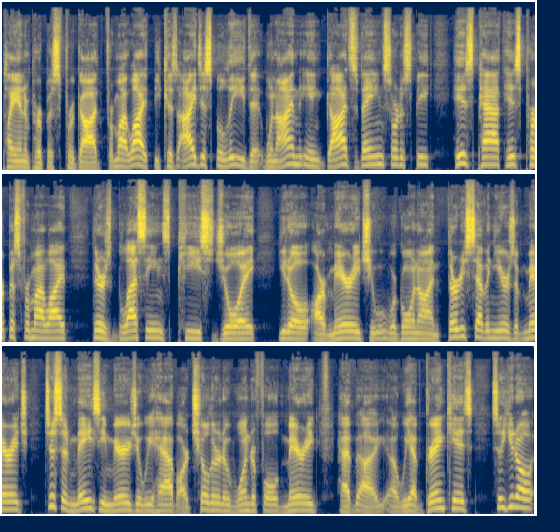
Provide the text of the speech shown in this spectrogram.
plan, and purpose for God for my life because I just believe that when I'm in God's vein, so to speak, His path, His purpose for my life, there's blessings, peace, joy you know, our marriage. We're going on 37 years of marriage. Just amazing marriage that we have. Our children are wonderful, married, have uh, uh, we have grandkids. So, you know,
